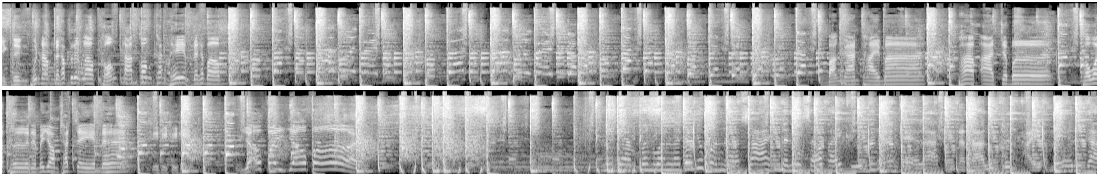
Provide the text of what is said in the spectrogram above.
อีกหนึ่งผู้นำนะครับเรื่องราวของตากล้องขั้นเทพนะครับผมบางงานถ่ายมา ภาพอาจจะเบลอร์เพราะว่าเธอเนี่ยไม่ยอมชัดเจนนะฮะยาวไปยาวไป แม่แก้มเป็นวันละเดินอยู่บนหาดทรายแม่ลูกสาวไผคือมันงามแต่ลาหน้าตาลูกครึ่งไทยอเมริกา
